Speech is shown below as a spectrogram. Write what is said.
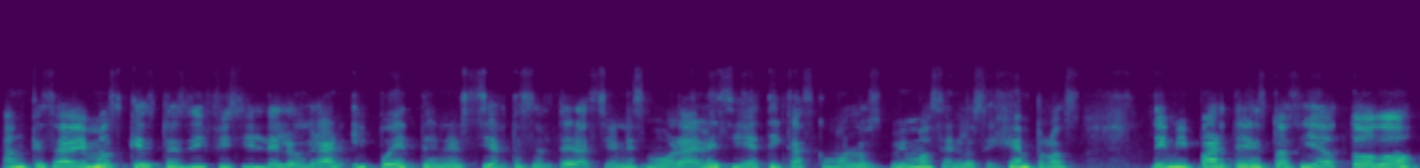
Aunque sabemos que esto es difícil de lograr y puede tener ciertas alteraciones morales y éticas como los vimos en los ejemplos. De mi parte esto ha sido todo.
